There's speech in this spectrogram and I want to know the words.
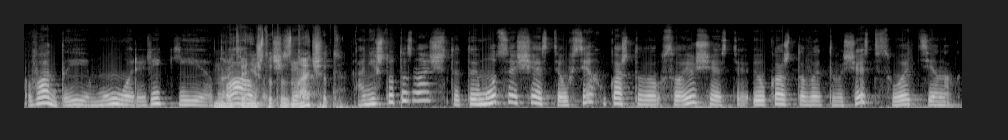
воды, моря, реки, Но ведь они бабочки. что-то значат. Они что-то значат. Это эмоция счастья. У всех, у каждого свое счастье, и у каждого этого счастья свой оттенок.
